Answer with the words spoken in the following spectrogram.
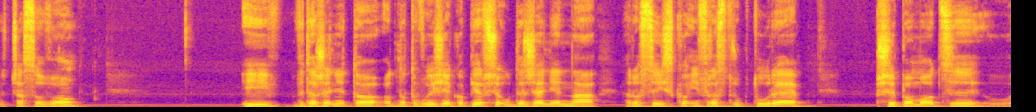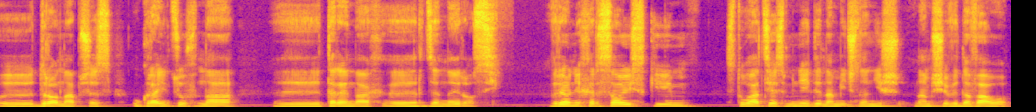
yy, czasowo. I wydarzenie to odnotowuje się jako pierwsze uderzenie na rosyjską infrastrukturę przy pomocy y, drona przez Ukraińców na y, terenach y, rdzennej Rosji. W rejonie chersojskim sytuacja jest mniej dynamiczna niż nam się wydawało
